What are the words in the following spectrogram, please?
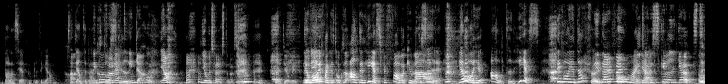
balanserat upp lite grann. Så att jag inte det behöver kommer stå och från rätt skrika. intention. Ja, jobbigt för rösten också. Jättejobbigt. Men Jag det- var ju faktiskt också alltid hes, för fan vad kul att du Ah. säger det. Jag var ju alltid hes. Det var ju därför. Det är därför Oh my jag god. skrika högst. Åh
